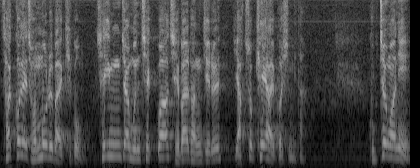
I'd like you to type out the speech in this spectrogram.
사건의 전모를 밝히고 책임자 문책과 재발 방지를 약속해야 할 것입니다. 국정원이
